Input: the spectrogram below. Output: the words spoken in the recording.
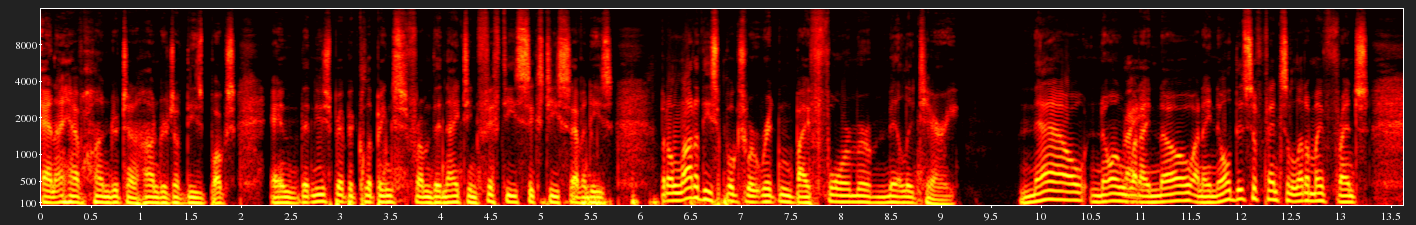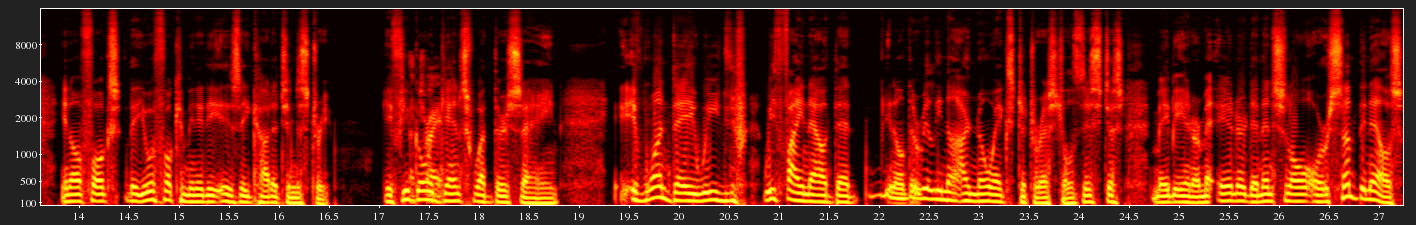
and I have hundreds and hundreds of these books and the newspaper clippings from the 1950s, 60s, 70s. But a lot of these books were written by former military. Now, knowing right. what I know, and I know this offends a lot of my friends, you know, folks, the UFO community is a cottage industry. If you That's go right. against what they're saying, if one day we we find out that you know there really not, are no extraterrestrials, it's just maybe inter, interdimensional or something else,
